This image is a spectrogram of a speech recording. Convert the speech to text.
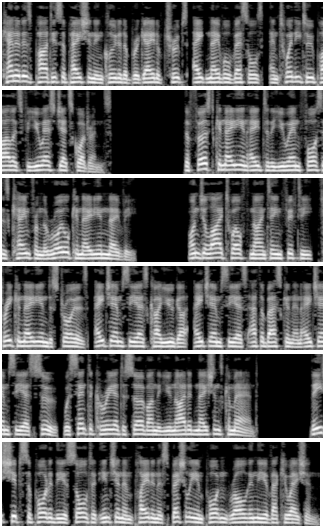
Canada's participation included a brigade of troops, eight naval vessels, and 22 pilots for U.S. jet squadrons. The first Canadian aid to the UN forces came from the Royal Canadian Navy. On July 12, 1950, three Canadian destroyers, HMCS Cayuga, HMCS Athabaskan and HMCS Sioux, were sent to Korea to serve under United Nations command. These ships supported the assault at Incheon and played an especially important role in the evacuation.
